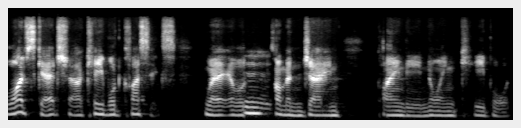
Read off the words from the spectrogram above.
live sketch, uh, Keyboard Classics, where it was mm. Tom and Jane playing the annoying keyboard.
